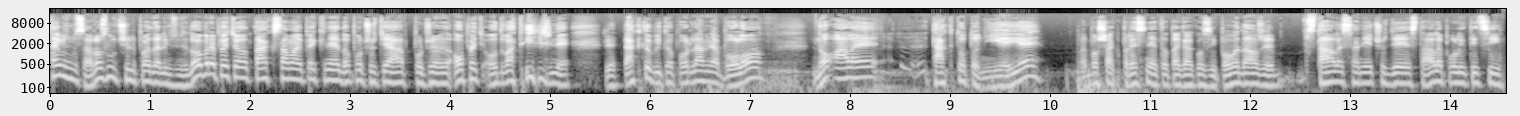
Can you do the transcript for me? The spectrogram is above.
Tak by sme sa rozlúčili, povedali by sme, dobre Peťo, tak sa maj pekne, do počutia, počujeme opäť o dva týždne, že takto by to podľa mňa bolo. No ale takto to nie je, lebo však presne to tak, ako si povedal, že stále sa niečo deje, stále politici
